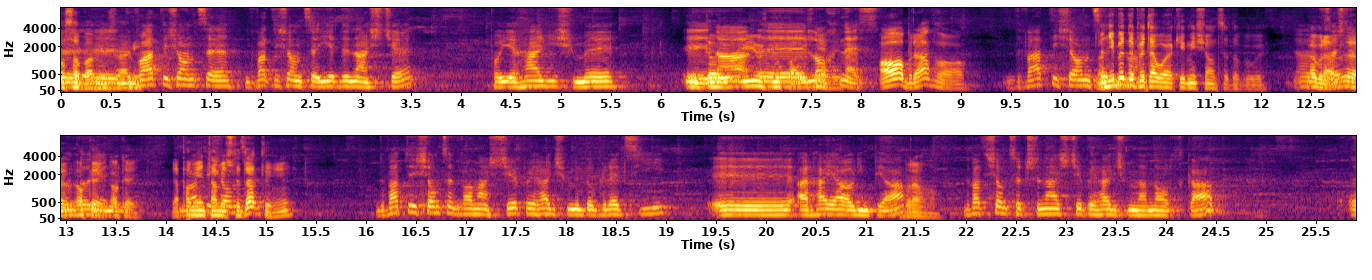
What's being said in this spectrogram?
osoba między nami. 2000, 2011 pojechaliśmy e, I to- na i już e, nie Loch wiem. Ness. O, brawo! 2000 No nie będę pytał, o jakie miesiące to były. Ale Dobra, coś tam, e, no to okej, nie, nie. okej. Ja pamiętam jeszcze 2000 daty, nie? 2012 pojechaliśmy do Grecji yy, Archaia Olimpia. Brawo. 2013 pojechaliśmy na Nordkap. Yy,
